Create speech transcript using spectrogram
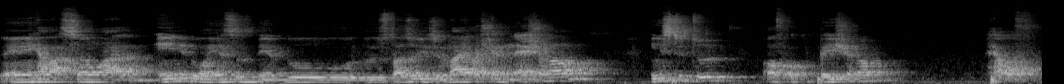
em relação a N doenças dentro do, dos Estados Unidos. O NIOSH é National Institute of Occupational Health.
